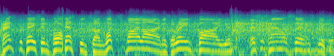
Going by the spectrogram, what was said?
Transportation for contestants on What's My Line is arranged by... This is Hal Sims speaking.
